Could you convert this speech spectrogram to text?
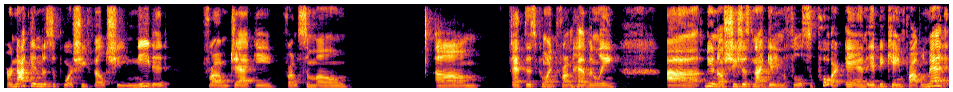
her not getting the support she felt she needed from Jackie, from Simone, um, at this point from Heavenly. Uh, you know, she's just not getting the full support, and it became problematic.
